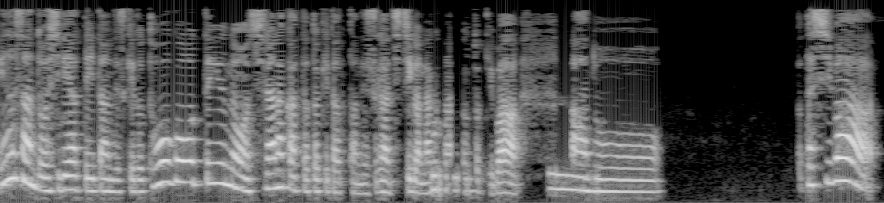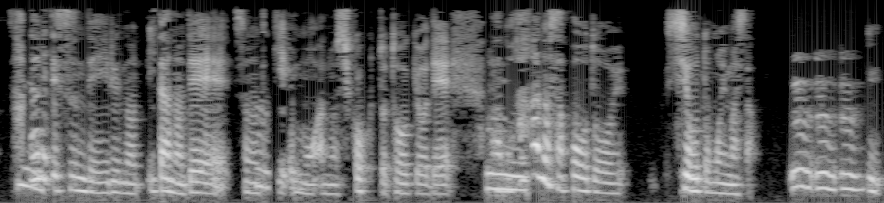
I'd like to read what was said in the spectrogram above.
エナさんとは知り合っていたんですけど、統合っていうのを知らなかった時だったんですが、父が亡くなった時は、うんあ、のー私は離れて住んでいるの、いたので、その時、うんもうあの四国と東京で、うん、あの、母のサポートをしようと思いました。うんうんうん。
